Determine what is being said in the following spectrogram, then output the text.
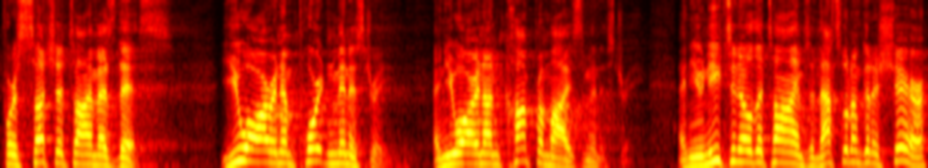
for such a time as this. You are an important ministry, and you are an uncompromised ministry. And you need to know the times, and that's what I'm going to share.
